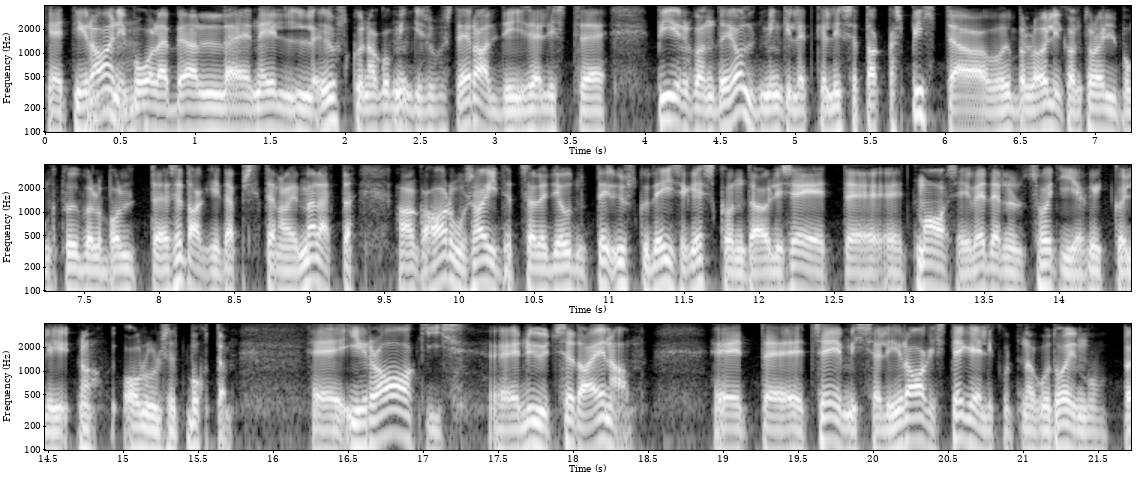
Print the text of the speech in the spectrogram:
et Iraani mm -hmm. poole peal neil justkui nagu mingisugust eraldi sellist piirkonda ei olnud, mingil hetkel lihtsalt hakkas pihta, võib-olla oli kontrollpunkt, võib-olla polnud sedagi täpselt enam ei mäleta, aga aru said, et sa oled jõudnud justkui teise keskkonda, oli see, et, et maas ei vedelenud sodi ja kõik oli noh, oluliselt puhtam Iraagis nüüd seda enam et, et see, mis seal Iraagis tegelikult nagu toimub,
